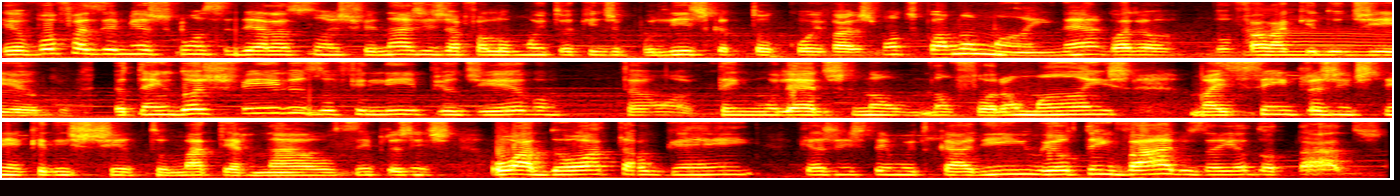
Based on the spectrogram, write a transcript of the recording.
Eu vou fazer minhas considerações finais. A gente já falou muito aqui de política, tocou em vários pontos, como mãe, né? Agora eu vou falar ah. aqui do ah. Diego. Eu tenho dois filhos, o Felipe e o Diego, Então, tem mulheres que não, não foram mães, mas sempre a gente tem aquele instinto maternal, sempre a gente ou adota alguém que a gente tem muito carinho. Eu tenho vários aí adotados,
